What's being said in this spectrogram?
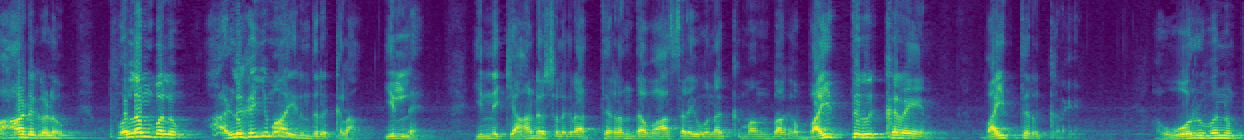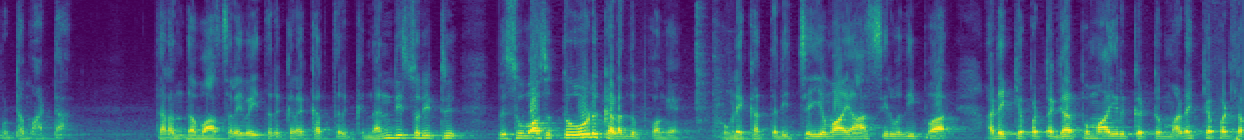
பாடுகளும் புலம்பலும் அழுகையுமா இருந்திருக்கலாம். இல்லை இன்னைக்கு ஆண்டவர் சொல்கிறார் திறந்த வாசலை உனக்கு முன்பாக வைத்திருக்கிறேன் வைத்திருக்கிறேன். ஒருவனும் பூட்ட மாட்டான் திறந்த வாசலை வைத்திருக்கிற கர்த்தருக்கு நன்றி சொல்லிட்டு விசுவாசத்தோடு கடந்து போங்க. உங்களை கத்த நிச்சயமாய் ஆசீர்வதிப்பார். அடைக்கப்பட்ட கர்ப்பமாயிருக்கட்டும் அடைக்கப்பட்ட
